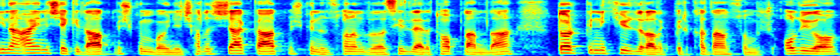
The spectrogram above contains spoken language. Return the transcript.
Yine aynı şekilde 60 gün boyunca çalışacak ve 60 günün sonunda da sizlere toplamda 4200 liralık bir kazanç sunmuş oluyor.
